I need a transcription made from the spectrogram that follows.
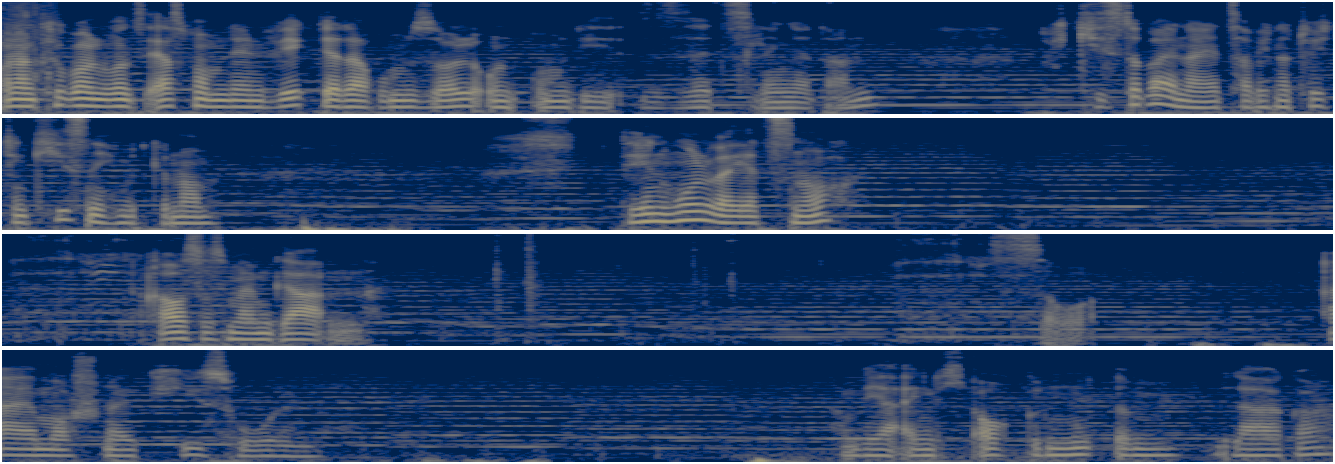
Und dann kümmern wir uns erstmal um den Weg, der darum soll und um die Setzlinge dann. Habe ich Kies dabei? Na, jetzt habe ich natürlich den Kies nicht mitgenommen. Den holen wir jetzt noch. Raus aus meinem Garten. So. Einmal schnell Kies holen. Haben wir ja eigentlich auch genug im Lager.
